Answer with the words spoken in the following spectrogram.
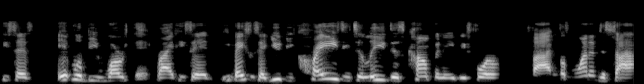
he says, it will be worth it, right? He said, he basically said, you'd be crazy to leave this company before five. I want to decide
